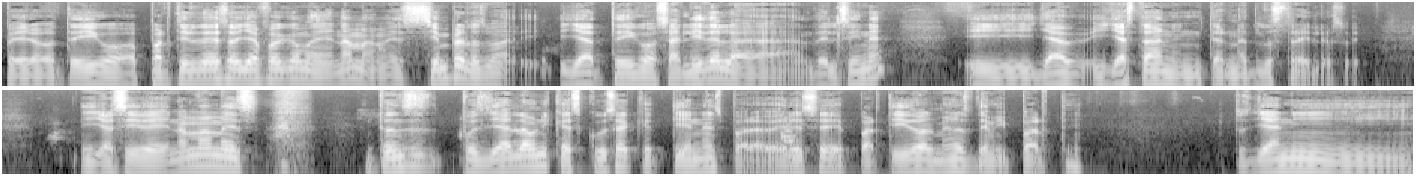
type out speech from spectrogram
pero te digo, a partir de eso ya fue como de, no mames, siempre los va... Y ya te digo, salí de la, del cine y ya, y ya estaban en internet los trailers, güey. Y yo así de, no mames. Entonces, pues ya la única excusa que tienes para ver ese partido, al menos de mi parte, pues ya ni...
